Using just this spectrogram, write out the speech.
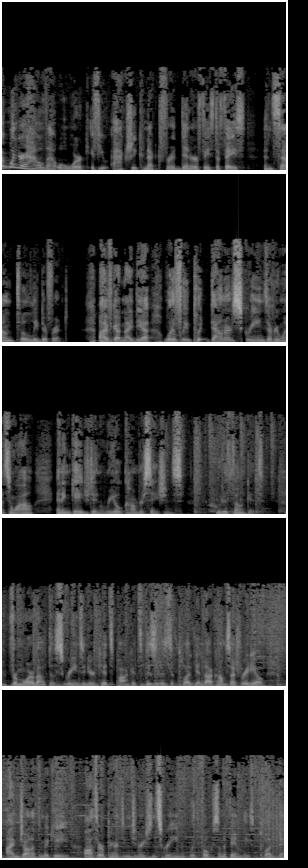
I wonder how that will work if you actually connect for a dinner face to face and sound totally different. I've got an idea. What if we put down our screens every once in a while and engaged in real conversations? Who'd have thunk it? For more about those screens in your kids' pockets, visit us at pluggedin.com slash radio. I'm Jonathan McKee, author of Parenting Generation Screen with Focus on the Families Plugged In.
